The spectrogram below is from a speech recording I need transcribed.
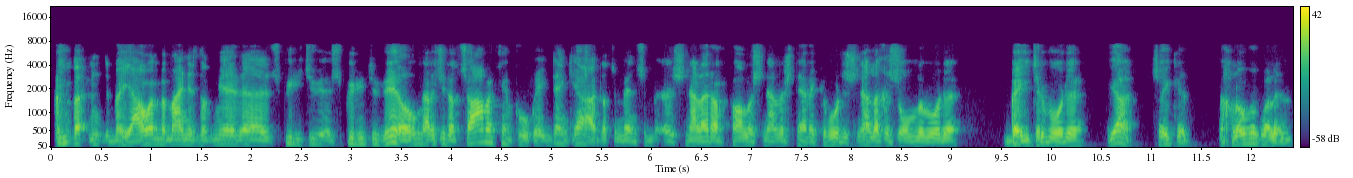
bij jou en bij mij is dat meer uh, spiritueel, spiritueel. Maar als je dat samen kan voegen, ik denk ja, dat de mensen uh, sneller afvallen, sneller sterker worden, sneller gezonder worden, beter worden. Ja, zeker. Daar geloof ik wel in.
